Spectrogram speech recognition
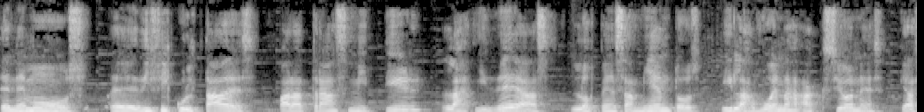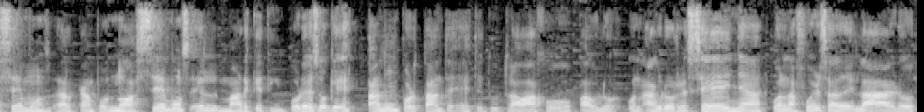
tenemos eh, dificultades para transmitir las ideas, los pensamientos y las buenas acciones que hacemos al campo. No hacemos el marketing. Por eso que es tan importante este tu trabajo, Pablo, con agroreseña, con la fuerza del agro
